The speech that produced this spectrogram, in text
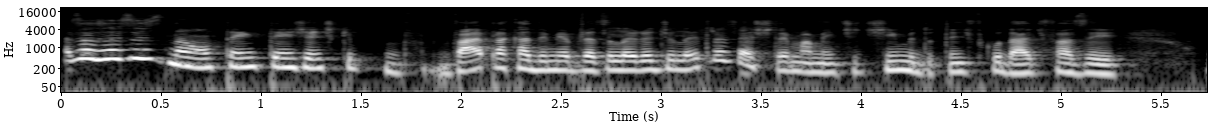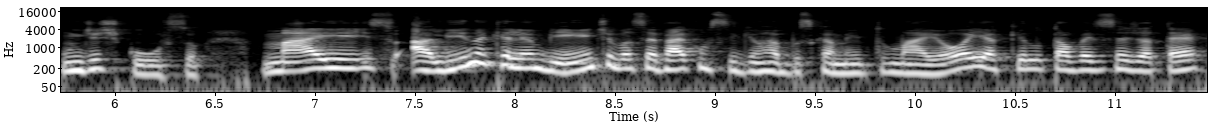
Mas às vezes não, tem, tem gente que vai para a Academia Brasileira de Letras e é extremamente tímido, tem dificuldade de fazer um discurso. Mas ali naquele ambiente você vai conseguir um rebuscamento maior e aquilo talvez seja até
